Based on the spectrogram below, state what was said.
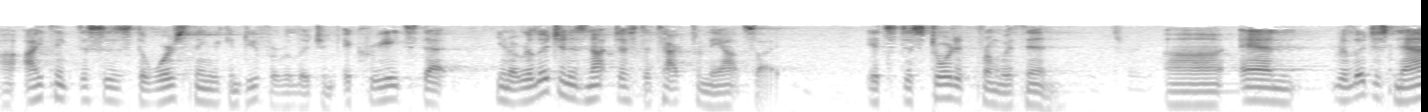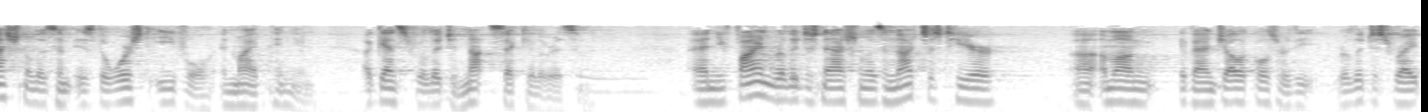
Uh, I think this is the worst thing we can do for religion. It creates that you know religion is not just attacked from the outside; it's distorted from within. Uh, and religious nationalism is the worst evil, in my opinion, against religion, not secularism. And you find religious nationalism not just here uh, among evangelicals or the religious right.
